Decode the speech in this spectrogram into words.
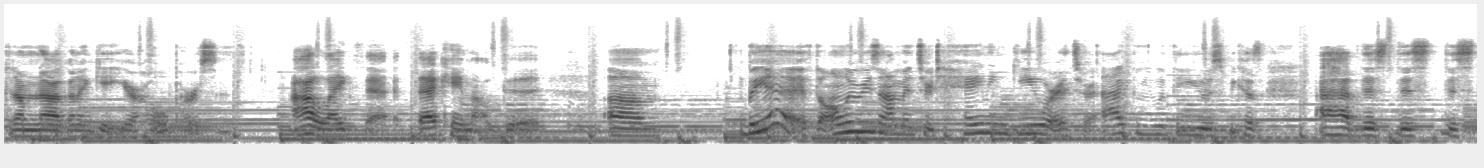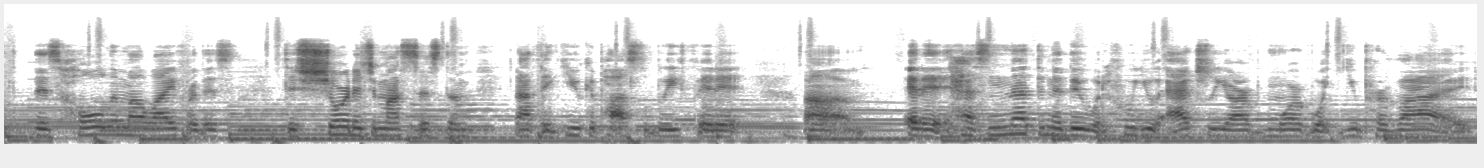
then I'm not gonna get your whole person. I like that. That came out good. Um, but yeah, if the only reason I'm entertaining you or interacting with you is because I have this this this this hole in my life or this this shortage in my system, and I think you could possibly fit it, um, and it has nothing to do with who you actually are, but more of what you provide,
